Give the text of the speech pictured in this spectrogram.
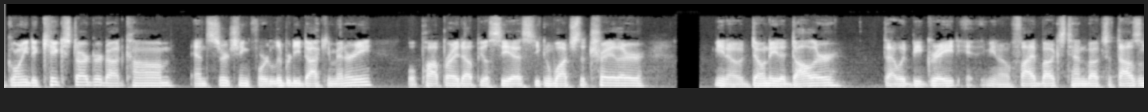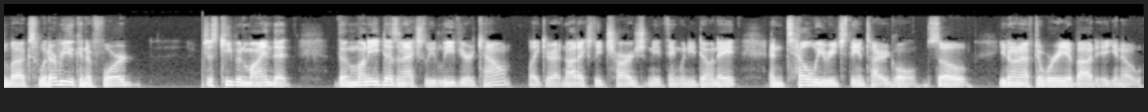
going to kickstarter.com and searching for Liberty Documentary will pop right up. You'll see us. You can watch the trailer you know, donate a dollar, that would be great. You know, five bucks, ten bucks, a thousand bucks, whatever you can afford. Just keep in mind that the money doesn't actually leave your account. Like you're not actually charged anything when you donate until we reach the entire goal. So you don't have to worry about it, you know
